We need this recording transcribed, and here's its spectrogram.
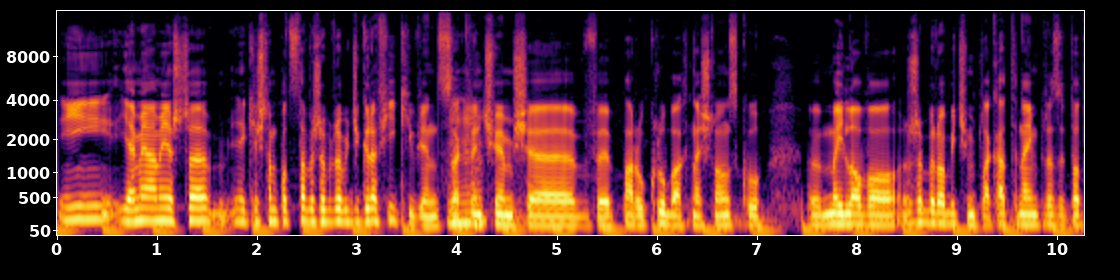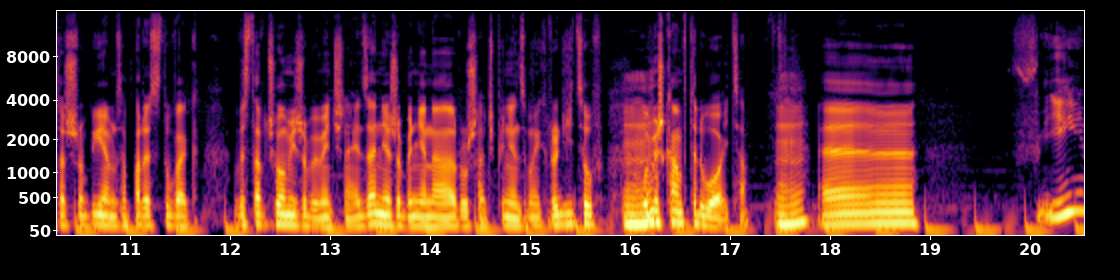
I ja miałem jeszcze jakieś tam podstawy, żeby robić grafiki, więc Mhm. zakręciłem się w paru klubach na Śląsku mailowo, żeby robić im plakaty na imprezy. To też robiłem za parę stówek. Wystarczyło mi, żeby mieć na jedzenie, żeby nie naruszać pieniędzy moich rodziców, Mhm. bo mieszkałem wtedy u ojca. Mhm. W- I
